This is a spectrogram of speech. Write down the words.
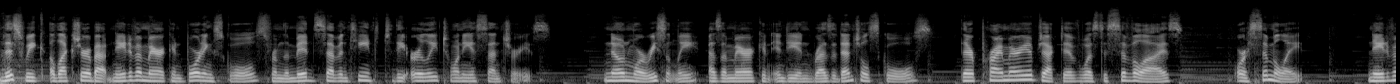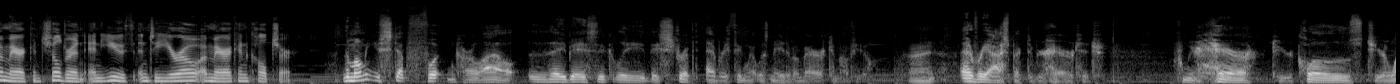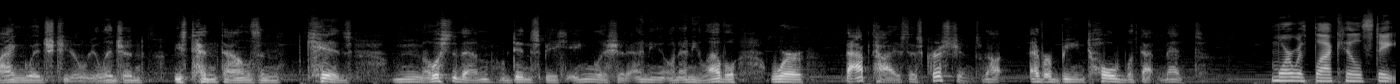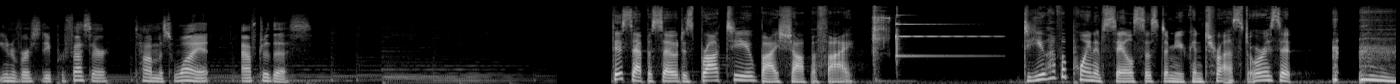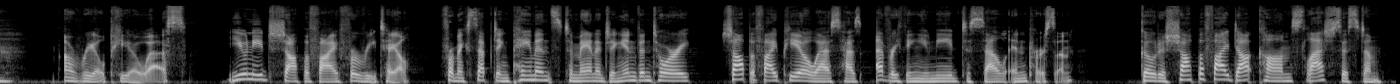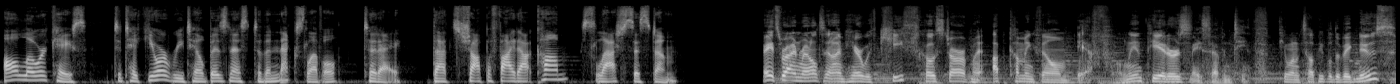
This week, a lecture about Native American boarding schools from the mid 17th to the early 20th centuries. Known more recently as American Indian residential schools, their primary objective was to civilize, or assimilate, Native American children and youth into Euro American culture. The moment you step foot in Carlisle, they basically they stripped everything that was Native American of you. Right? Every aspect of your heritage. From your hair to your clothes to your language to your religion. These 10,000 kids, most of them who didn't speak English at any on any level were baptized as Christians without ever being told what that meant. More with Black Hills State University professor Thomas Wyatt after this. This episode is brought to you by Shopify. Do you have a point of sale system you can trust, or is it a real POS? You need Shopify for retail. From accepting payments to managing inventory, Shopify POS has everything you need to sell in person. Go to shopify.com/system all lowercase to take your retail business to the next level today. That's shopify.com/system. Hey, it's Ryan Reynolds and I'm here with Keith, co-star of my upcoming film If, only in theaters May 17th. Do you want to tell people the big news?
